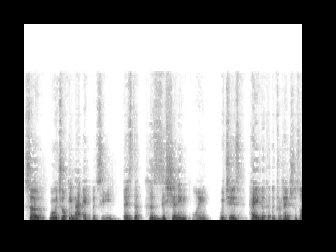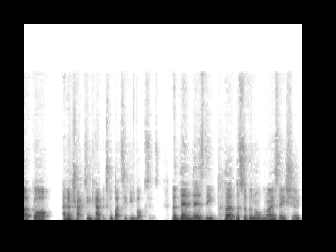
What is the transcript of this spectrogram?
So when we're talking about equity, there's the positioning point, which is, hey, look at the credentials I've got and attracting capital by ticking boxes. But then there's the purpose of an organization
